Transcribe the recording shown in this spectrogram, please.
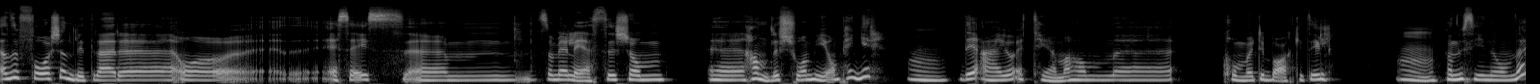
altså Få skjønnlitterære og essays um, som jeg leser som uh, handler så mye om penger. Mm. Det er jo et tema han uh, kommer tilbake til. Mm. Kan du si noe om det?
